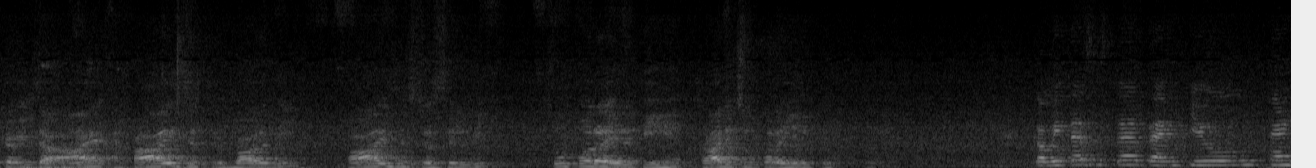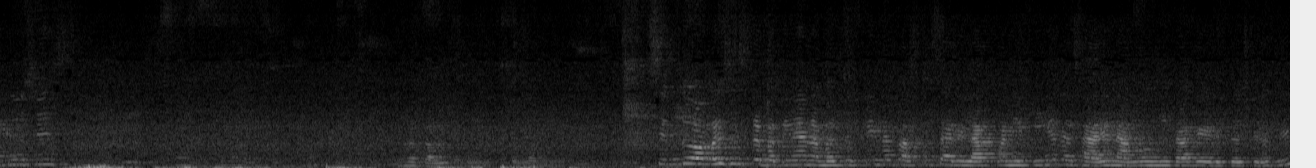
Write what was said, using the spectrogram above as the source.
Kavitha yes Kavitha hi hi sister Bharathi hi sister Selvi சூப்பராக இருக்கீங்க சாரி சூப்பராக இருக்கு Kavitha sister thank you thank you sis Sindhu Amar sister பார்த்தீங்கன்னா நம்ம ஃபிஃப்டீனில் ஃபஸ்ட்டு saree லாக் பண்ணியிருக்கீங்க இந்த saree நாங்கள் உங்களுக்காக எடுத்து வச்சிருக்கு.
